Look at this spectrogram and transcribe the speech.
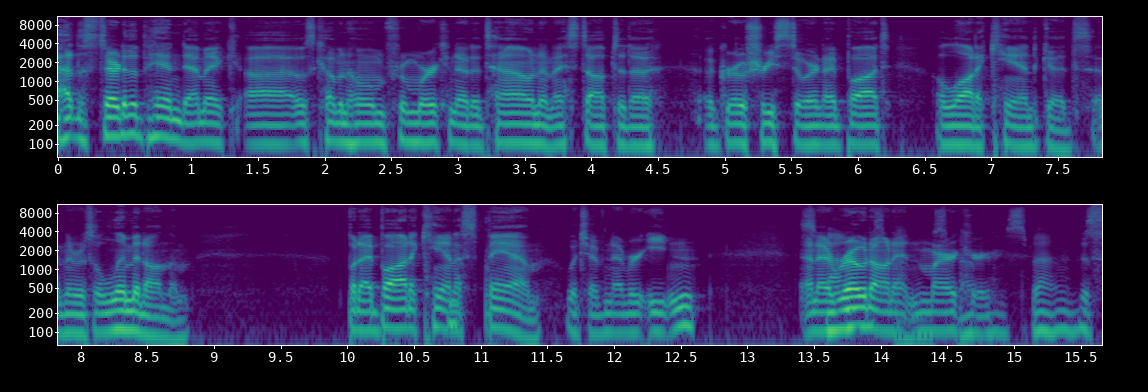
At the start of the pandemic, uh, I was coming home from working out of town and I stopped at a, a grocery store and I bought a lot of canned goods and there was a limit on them. But I bought a can of spam, which I've never eaten, and I wrote on it in marker. This is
